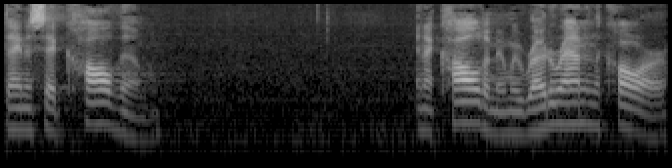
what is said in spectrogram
Dana said, Call them. And I called them, and we rode around in the car.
